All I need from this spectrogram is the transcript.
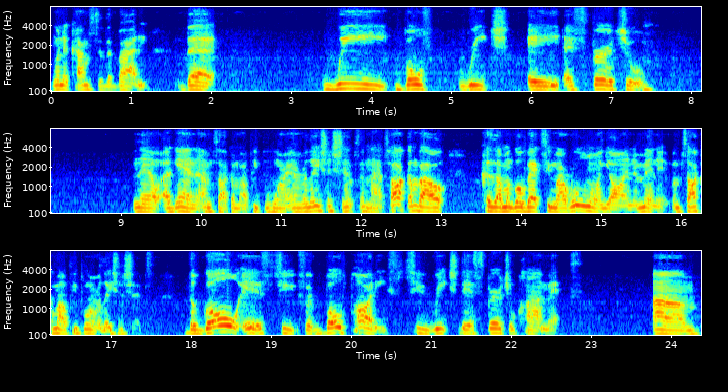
when it comes to the body that we both reach a a spiritual now again i'm talking about people who are in relationships. I'm not talking about because i'm gonna go back to my rule on y'all in a minute. I'm talking about people in relationships. The goal is to for both parties to reach their spiritual climax. Um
